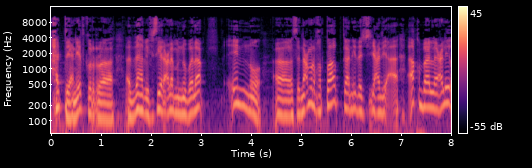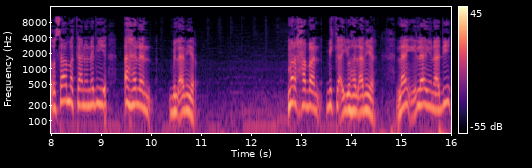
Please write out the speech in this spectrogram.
حتى يعني يذكر آه، الذهبي في سير اعلام النبلاء آه، سيدنا عمر الخطاب كان إذا يعني أقبل عليه أسامة كان ينادي أهلا بالأمير مرحبا بك أيها الأمير. لا, لا يناديه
